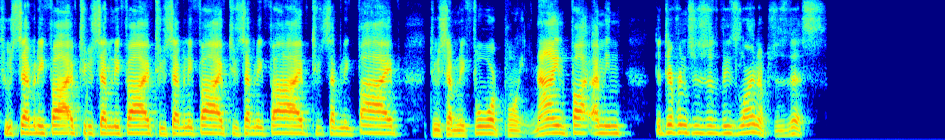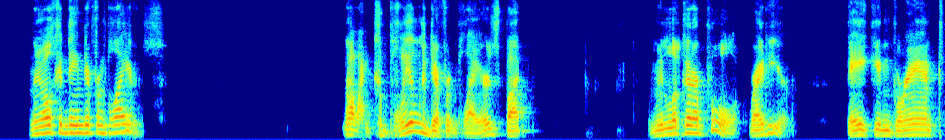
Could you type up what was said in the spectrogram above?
275, 275, 275, 275, 275, 274.95. I mean, the differences of these lineups is this. They all contain different players not like completely different players, but I mean, look at our pool right here Bacon, Grant,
